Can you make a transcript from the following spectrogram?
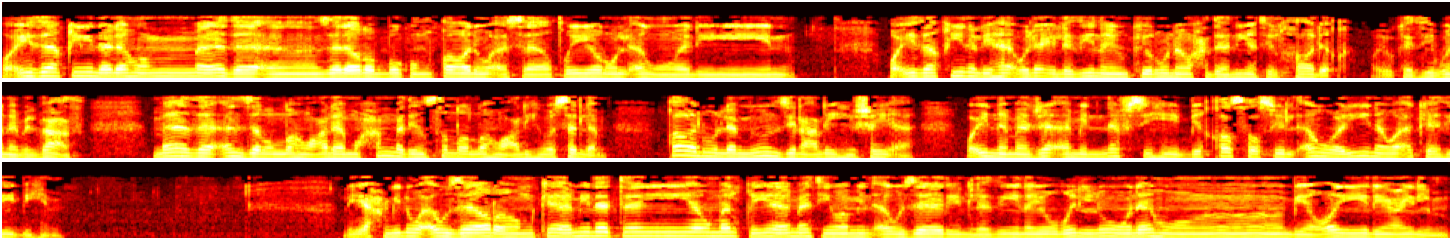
وإذا قيل لهم ماذا أنزل ربكم قالوا أساطير الأولين. وإذا قيل لهؤلاء الذين ينكرون وحدانية الخالق ويكذبون بالبعث ماذا أنزل الله على محمد صلى الله عليه وسلم؟ قالوا لم ينزل عليه شيئا وإنما جاء من نفسه بقصص الأولين وأكاذيبهم. ليحملوا أوزارهم كاملة يوم القيامة ومن أوزار الذين يضلونهم بغير علم.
